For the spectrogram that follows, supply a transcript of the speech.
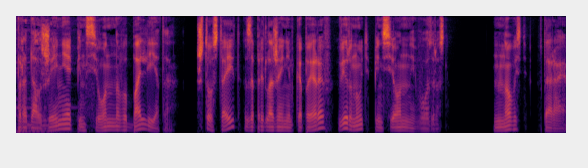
Продолжение пенсионного балета. Что стоит за предложением КПРФ вернуть пенсионный возраст? Новость вторая.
